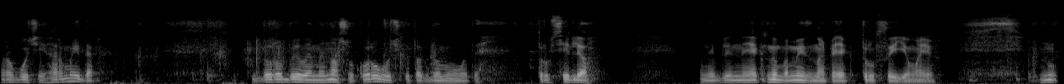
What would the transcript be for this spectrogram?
робочий гармидер. Доробили ми нашу коробочку, так би мовити. Трусіля. Вони, блін, не як номерний знак, а як труси, йомаю. Ну,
